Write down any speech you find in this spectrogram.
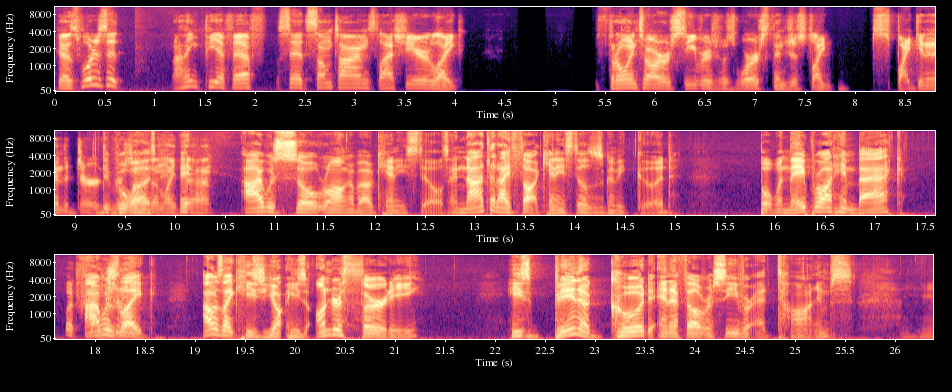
because what is it? I think PFF said sometimes last year like throwing to our receivers was worse than just like spiking it in the dirt It or was. something like It- that. I was so wrong about Kenny Stills, and not that I thought Kenny Stills was going to be good, but when they brought him back, But I was like, I was like, he's young, he's under thirty. He's been a good NFL receiver at times. Mm-hmm.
